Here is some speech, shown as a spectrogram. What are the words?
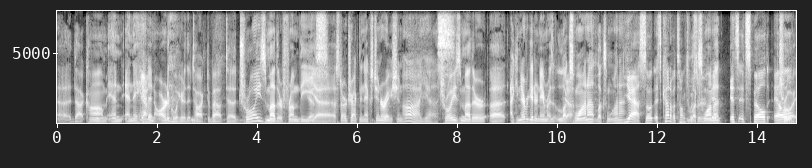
Uh, dot com and and they had Yeah. an article here that talked about uh, Troi's mother from the Yes. uh, Star Trek: The Next Generation. Ah, yes. Troi's mother. Uh, I can never get her name right. Is it Luxwana? Luxwana? Yeah, so it's kind of a tongue twister. Luxwana- It- it's it's spelled L. Troy.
